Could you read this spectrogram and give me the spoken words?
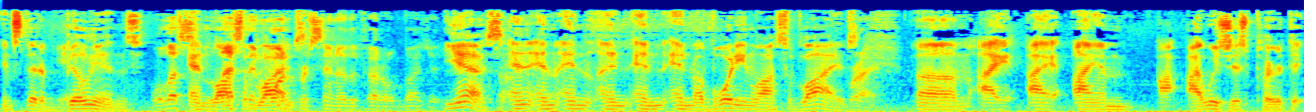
instead of billions Well, less, and less loss than one of the federal budget. Yes, and and, and, and, and and avoiding loss of lives. Right. Um, I, I I am I, I was just pleased to,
